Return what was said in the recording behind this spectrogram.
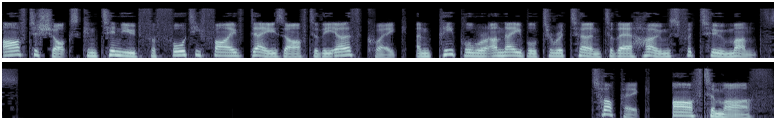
Aftershocks continued for 45 days after the earthquake, and people were unable to return to their homes for two months. Aftermath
